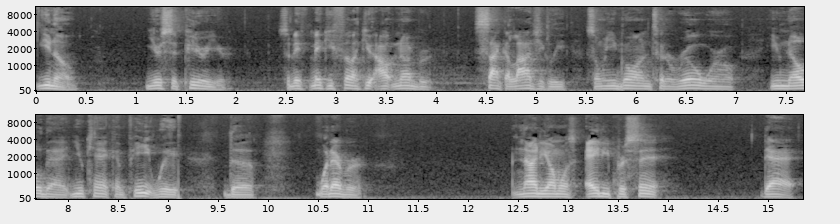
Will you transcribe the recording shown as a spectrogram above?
you know, you're superior. So they make you feel like you're outnumbered psychologically. So when you go on into the real world, you know that you can't compete with the whatever 90 almost 80% that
